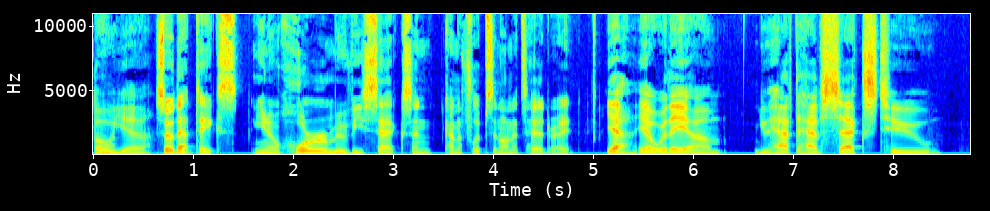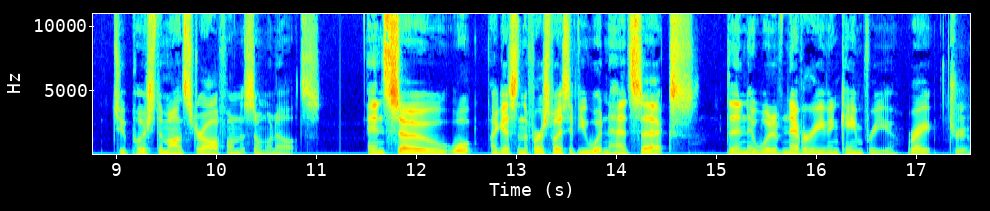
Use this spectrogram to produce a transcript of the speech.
Oh one? yeah, So that takes you know horror movie sex and kind of flips it on its head, right? yeah, yeah. Where they um, you have to have sex to to push the monster off onto someone else. And so, well, I guess in the first place, if you wouldn't had sex, then it would have never even came for you, right? True.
